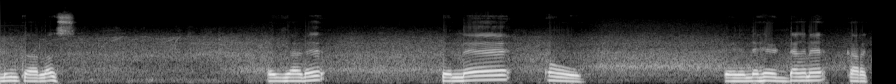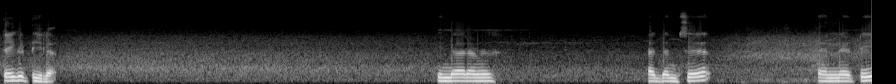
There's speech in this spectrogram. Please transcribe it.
Luis Carlos. റിച്ചാർഡ് പിന്നെ ഓ പിന്നെ ഹെഡ് അങ്ങനെ കറക്റ്റായി കിട്ടിയില്ല. പിന്നെ ആരാണ് അദംസ് പെല്ലട്ടി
